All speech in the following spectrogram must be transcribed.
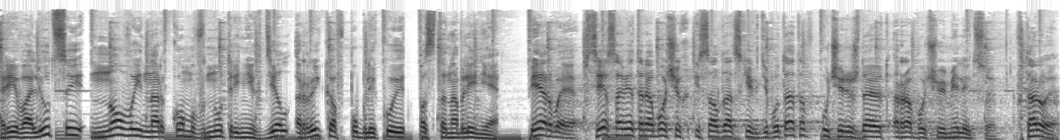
революции новый нарком внутренних дел Рыков публикует постановление – Первое. Все советы рабочих и солдатских депутатов учреждают рабочую милицию. Второе.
